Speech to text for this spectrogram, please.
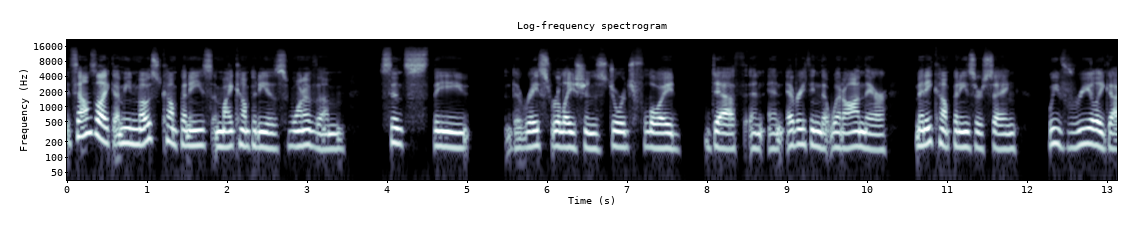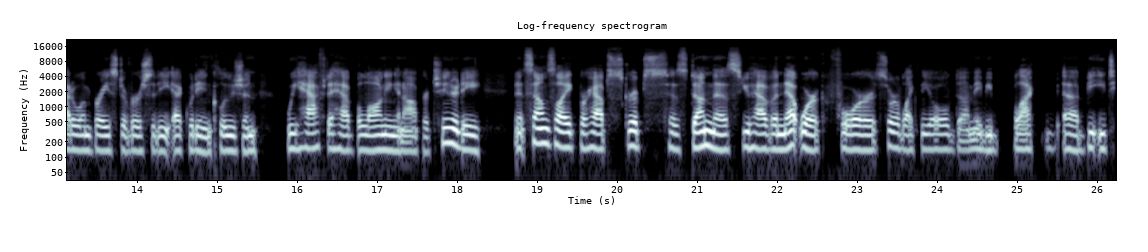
it sounds like i mean most companies and my company is one of them since the the race relations, George Floyd death, and, and everything that went on there, many companies are saying we've really got to embrace diversity, equity, inclusion. We have to have belonging and opportunity. And it sounds like perhaps Scripps has done this. You have a network for sort of like the old uh, maybe Black uh, BET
